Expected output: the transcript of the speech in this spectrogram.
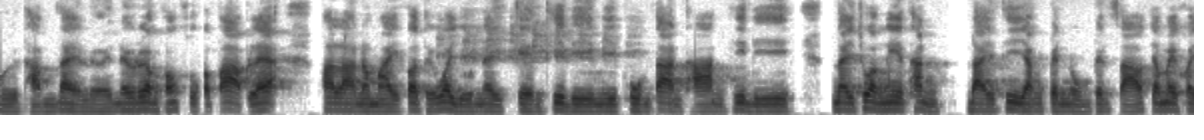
มือทำได้เลย ในเรื่องของสุขภาพและพารานามัยก็ถือว่าอยู่ในเกณฑ์ที่ดีมีภูมิต้านทานที่ดี ในช่วงนี้ท่านใดที่ยังเป็นหนุ่มเป็นสาวจะไม่ค่อย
